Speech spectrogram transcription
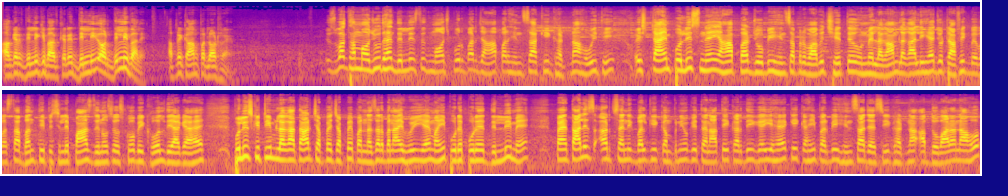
अगर दिल्ली की बात करें, दिल्ली और दिल्ली वाले अपने काम पर लौट रहे हैं। इस वक्त हम मौजूद हैं दिल्ली स्थित मौजपुर पर, जहाँ पर हिंसा की घटना हुई थी। इस टाइम पुलिस ने यहाँ पर जो भी हिंसा प्रभावित क्षेत्र उनमें लगाम लगा ली है, जो ट्रैफ़िक व्यवस्था बंद थी पिछले पाँच दिनों से, उसको भी खोल दिया गया है। पुलिस की टीम लगातार चप्पे चप्पे पर नज़र बनाई हुई है। वहीं पूरे पूरे दिल्ली में 45 अर्धसैनिक बल की कंपनियों की तैनाती कर दी गई है कि कहीं पर भी हिंसा जैसी घटना अब दोबारा ना हो।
